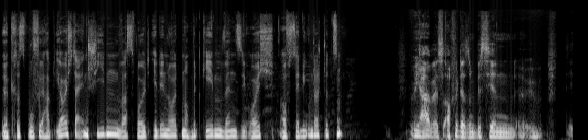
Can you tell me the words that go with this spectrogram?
Äh, Chris, wofür habt ihr euch da entschieden? Was wollt ihr den Leuten noch mitgeben, wenn sie euch auf Steady unterstützen? Ja, aber es ist auch wieder so ein bisschen, äh,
